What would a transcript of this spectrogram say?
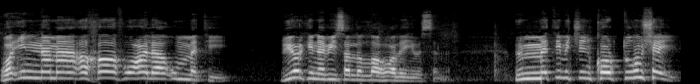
وَاِنَّمَا أَخَافُ عَلَى ummeti Diyor ki Nebi sallallahu aleyhi ve sellem. Ümmetim için korktuğum şey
